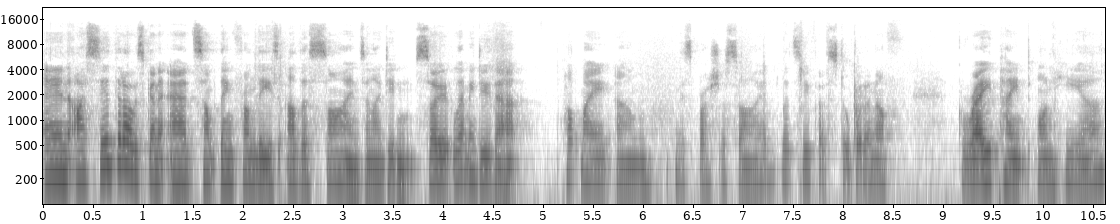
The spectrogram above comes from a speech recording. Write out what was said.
And I said that I was going to add something from these other signs, and I didn't. So let me do that. Pop my um, this brush aside. Let's see if I've still got enough grey paint on here.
